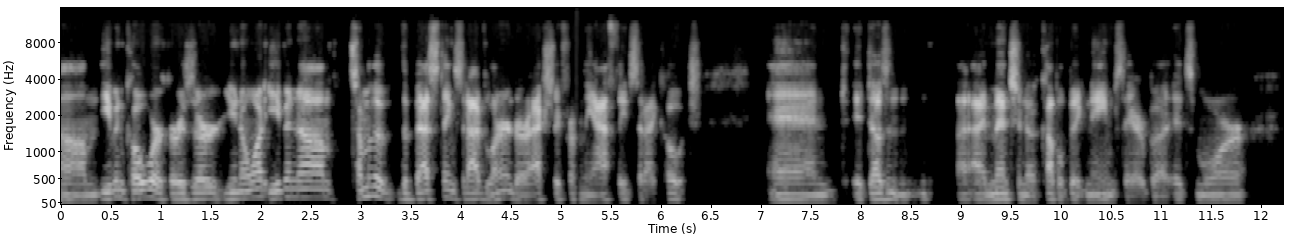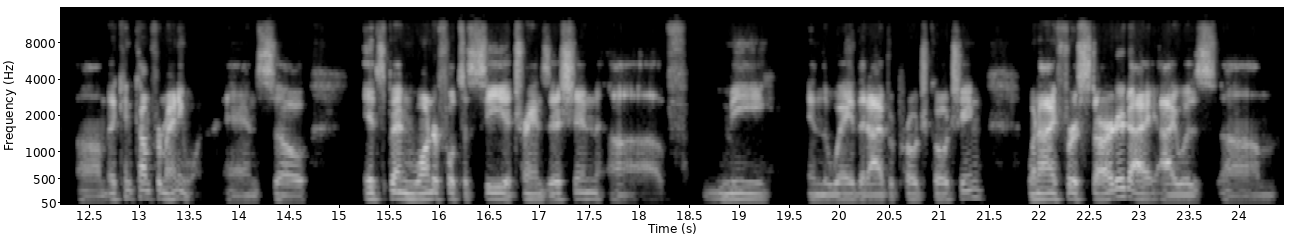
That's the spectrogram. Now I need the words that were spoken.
um, even coworkers, or you know what, even um, some of the, the best things that I've learned are actually from the athletes that I coach. And it doesn't, I mentioned a couple big names there, but it's more, um, it can come from anyone. And so it's been wonderful to see a transition of me in the way that I've approached coaching. When I first started, I, I was um,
